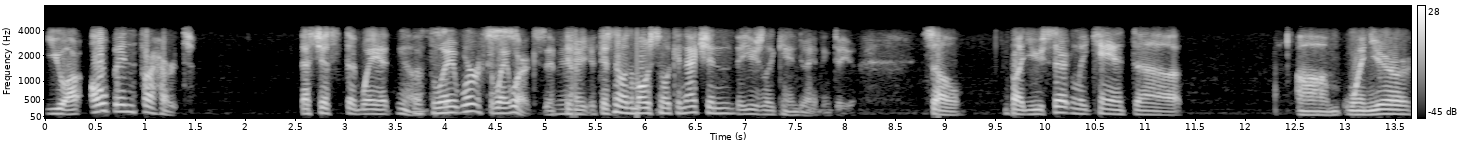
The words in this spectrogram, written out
you are open for hurt. That's just the way it, you know, That's the way it works. the way it works. If, Yeah. if there's no emotional connection, they usually can't do anything to you. So, but you certainly can't uh, um, when you're.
